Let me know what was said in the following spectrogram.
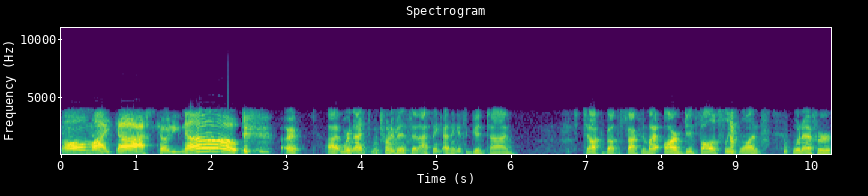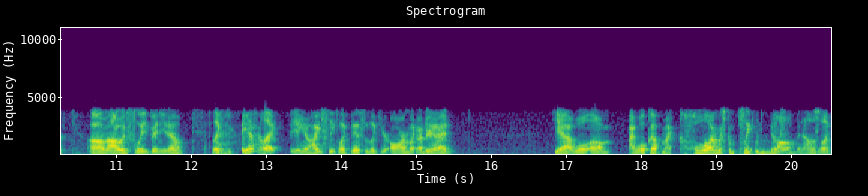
Oh my gosh, Cody, no! all right, all right, we're nine, we're 20 minutes in. I think I think it's a good time to talk about the fact that my arm did fall asleep once whenever um I was sleeping. You know, like you ever like you know how you sleep like this with like your arm like under your head. Yeah, well, um, I woke up, my whole arm was completely numb, and I was like,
